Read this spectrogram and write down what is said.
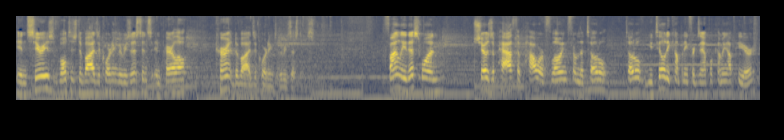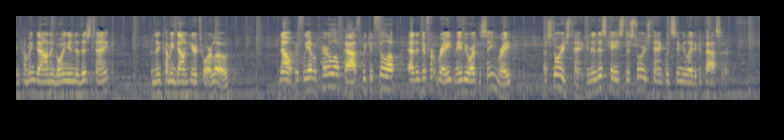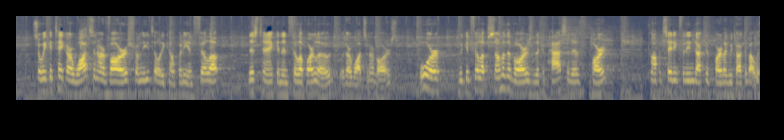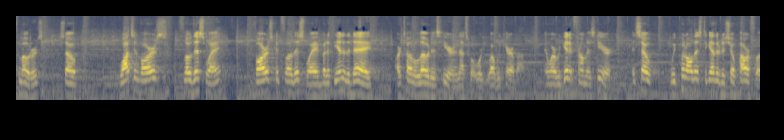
In series, voltage divides according to the resistance. In parallel, current divides according to the resistance. Finally, this one shows a path of power flowing from the total, total utility company, for example, coming up here and coming down and going into this tank and then coming down here to our load. Now, if we have a parallel path, we could fill up at a different rate, maybe or at the same rate, a storage tank. And in this case, this storage tank would simulate a capacitor. So we could take our watts and our VARs from the utility company and fill up this tank and then fill up our load with our watts and our VARs. Or we could fill up some of the VARs, the capacitive part, compensating for the inductive part like we talked about with motors. So watts and VARs flow this way, VARs could flow this way, but at the end of the day, our total load is here, and that's what, we what we care about. And where we get it from is here. And so we put all this together to show power flow.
